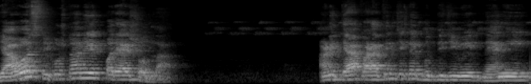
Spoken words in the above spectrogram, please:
यावर श्रीकृष्णाने एक पर्याय शोधला. आणि त्या काळातील जे काही बुद्धिजीवी ज्ञानी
